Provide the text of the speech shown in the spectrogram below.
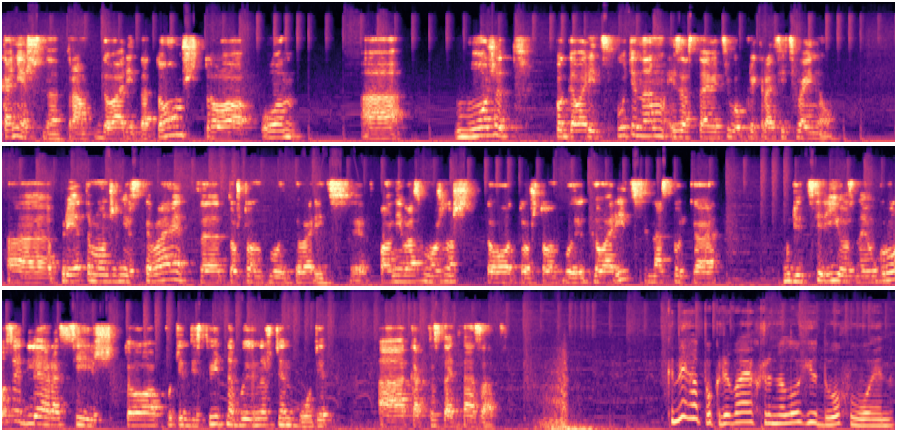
Конечно, Трамп говорит о том, что он а, может поговорить с Путиным и заставить его прекратить войну. А, При этом он же не раскрывает э, то, что он будет говорить. Э, Вполне возможно, что то, что он будет говорить, настолько будет серьезной угрозой для России, что Путин действительно вынужден будет а, как-то сдать назад. Книга покриває хронологію двох воєн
